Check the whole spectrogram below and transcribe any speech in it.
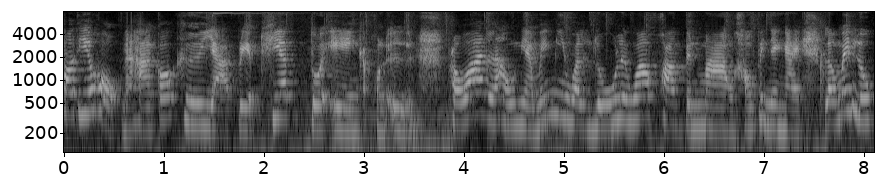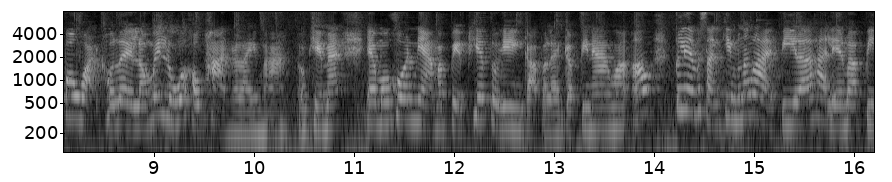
ข้อที่ 6 นะคะ ก็คืออย่าเปรียบเทียบตัวเองกับคนอื่น เพราะว่าเราเนี่ยไม่มีวันรู้เลยว่าความเป็นมาของเขาเป็นยังไง เราไม่รู้ประวัติเขาเลย เราไม่รู้ว่าเขาผ่านอะไรมา โอเคไหมอย่างบางคนเนี่ยมาเปรียบเทียบตัวเองกับอะไรกับตีน่าว่า เอ้า ก็เรียนภาษาอังกฤษมาตั้งหลายปีแล้วค่ะ เรียนมาปี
